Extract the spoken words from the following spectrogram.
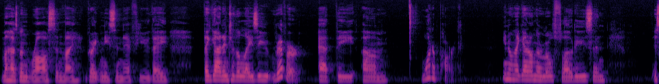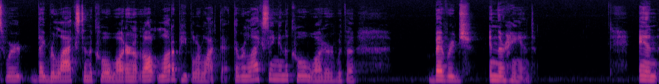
my husband Ross and my great niece and nephew they they got into the lazy river at the um, water park. You know, they got on their little floaties, and it's where they relaxed in the cool water. And a lot of people are like that. They're relaxing in the cool water with a beverage in their hand. And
